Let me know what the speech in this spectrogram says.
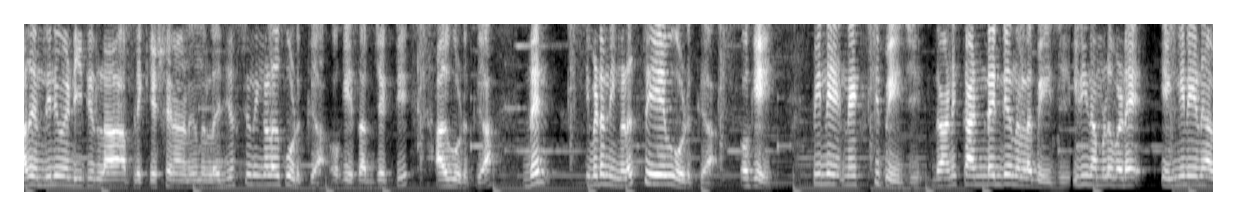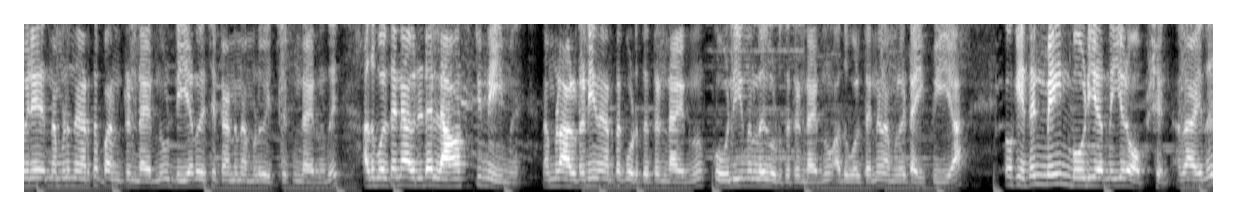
അത് എന്തിനു വേണ്ടിയിട്ടുള്ള ആപ്ലിക്കേഷൻ ആണ് എന്നുള്ളത് ജസ്റ്റ് നിങ്ങൾ കൊടുക്കുക. ഓക്കെ സബ്ജക്റ്റ് അത് കൊടുക്കുക. ദെൻ ഇവിടെ നിങ്ങൾ സേവ് കൊടുക്കുക. ഓക്കെ പിന്നെ നെക്സ്റ്റ് പേജ് ഇതാണ് കണ്ടന്റ് എന്നുള്ള പേജ് ഇനി നമ്മളിവിടെ എങ്ങനെയാണ് അവർ നമ്മൾ നേരത്തെ പറഞ്ഞിട്ടുണ്ടായിരുന്നു. ഡിയർ വെച്ചിട്ടാണ് നമ്മൾ വെച്ചിട്ടുണ്ടായിരുന്നത്. അതുപോലെ തന്നെ അവരുടെ ലാസ്റ്റ് നെയിം നമ്മൾ ആൾറെഡി നേരത്തെ കൊടുത്തിട്ടുണ്ടായിരുന്നു. കോലി എന്നുള്ളത് കൊടുത്തിട്ടുണ്ടായിരുന്നു. അതുപോലെ തന്നെ നമ്മൾ ടൈപ്പ് ചെയ്യുക. ഓക്കെ ദെൻ മെയിൻ ബോഡി പറഞ്ഞ ഈ ഒരു ഓപ്ഷൻ അതായത്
